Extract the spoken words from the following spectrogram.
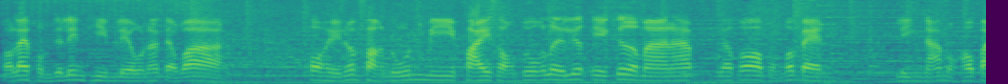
ตอนแรกผมจะเล่นทีมเร็วนะ แต่ว่าพอเห็นว่าฝั่งนู้นมีไฟ 2 ตัวก็เลยเลือกเอเกอร์มานะครับ แล้วก็ผมก็แบน ลิงน้ำของเขาไป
